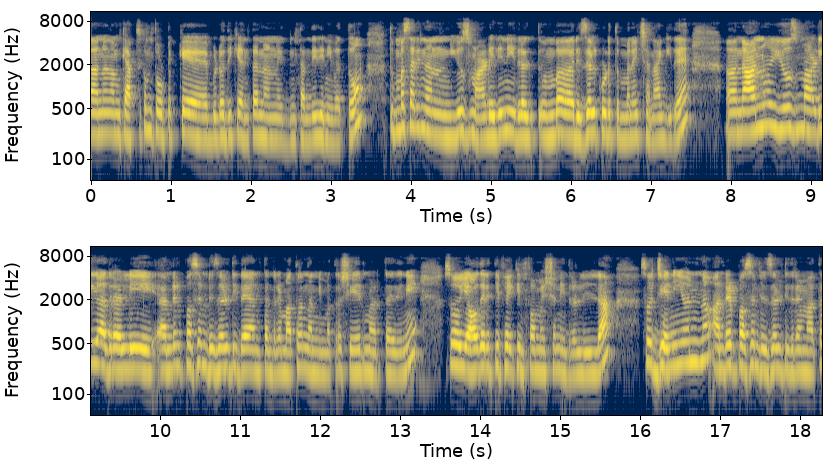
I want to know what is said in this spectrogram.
ನಾನು ನಮ್ಮ ಕ್ಯಾಪ್ಸಿಕಮ್ ತೋಟಕ್ಕೆ ಬಿಡೋದಕ್ಕೆ ಅಂತ ನಾನು ಇದನ್ನ ತಂದಿದ್ದೀನಿ ಇವತ್ತು. ತುಂಬ ಸಾರಿ ನಾನು ಯೂಸ್ ಮಾಡಿದ್ದೀನಿ. ಇದರಲ್ಲಿ ತುಂಬ ರಿಸಲ್ಟ್ ಕೂಡ ತುಂಬಾ ಚೆನ್ನಾಗಿದೆ. ನಾನು ಯೂಸ್ ಮಾಡಿ ಅದರಲ್ಲಿ ಹಂಡ್ರೆಡ್ ಪರ್ಸೆಂಟ್ ರಿಸಲ್ಟ್ ಇದೆ ಅಂತಂದರೆ ಮಾತ್ರ ನಾನು ನಿಮ್ಮ ಹತ್ರ ಶೇರ್ ಮಾಡ್ತಾ ಇದ್ದೀನಿ. ಸೊ ಯಾವುದೇ ರೀತಿ ಫೇಕ್ ಇನ್ಫಾರ್ಮೇಷನ್ ಇದರಲ್ಲಿಲ್ಲ. So genuine hundred percent result ಇದ್ದರೆ ಮಾತ್ರ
